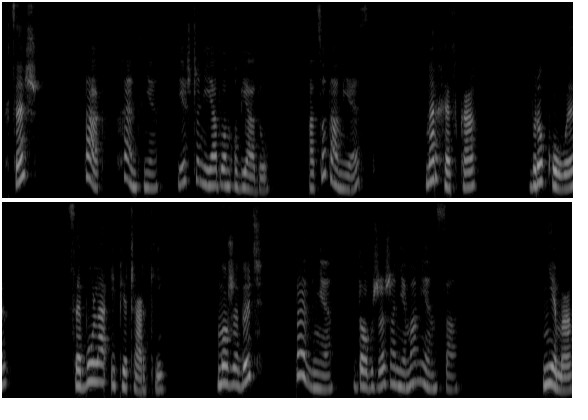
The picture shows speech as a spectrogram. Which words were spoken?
Chcesz? Tak, chętnie. Jeszcze nie jadłam obiadu. A co tam jest? Marchewka, brokuły, cebula i pieczarki. Może być? Pewnie. Dobrze, że nie ma mięsa. Nie ma.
